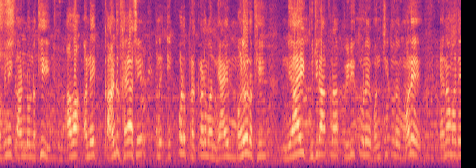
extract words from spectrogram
અગ્નિકાંડનો નથી, આવા અનેક કાંડ થયા છે અને એક પણ પ્રકરણમાં ન્યાય મળ્યો નથી. ન્યાય ગુજરાતના પીડિતોને વંચિતોને મળે એના માટે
